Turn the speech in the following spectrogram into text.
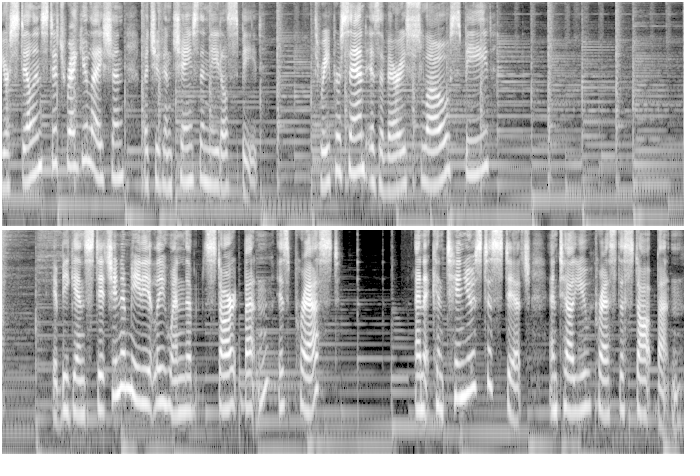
You're still in stitch regulation, but you can change the needle speed. 3% is a very slow speed. It begins stitching immediately when the start button is pressed and it continues to stitch until you press the stop button.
